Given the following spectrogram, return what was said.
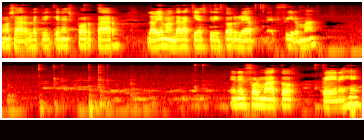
Vamos a darle clic en exportar. La voy a mandar aquí a escritorio y le voy a poner firma en el formato PNG.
